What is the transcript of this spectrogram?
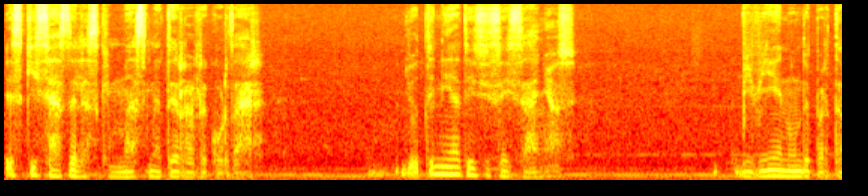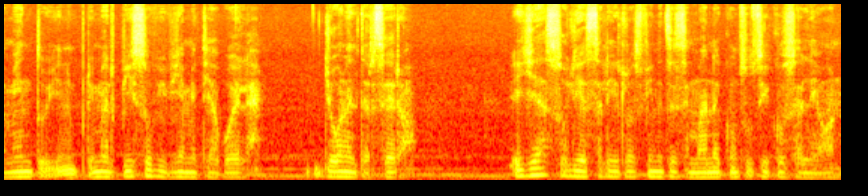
es quizás de las que más me aterra recordar. Yo tenía 16 años. Vivía en un departamento y en el primer piso vivía mi tía abuela, yo en el tercero. Ella solía salir los fines de semana con sus hijos a León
